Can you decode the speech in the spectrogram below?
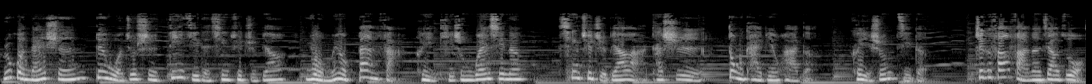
如果男神对我就是低级的兴趣指标，有没有办法可以提升关系呢？兴趣指标啊，它是动态变化的，可以升级的。这个方法呢，叫做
